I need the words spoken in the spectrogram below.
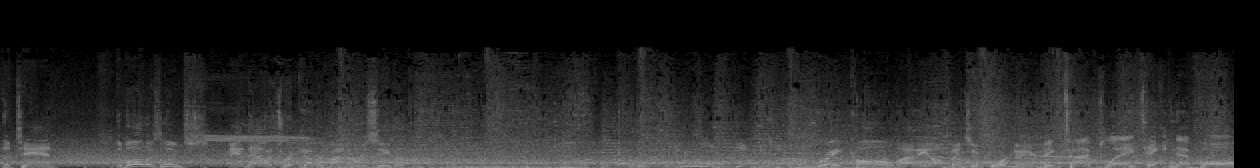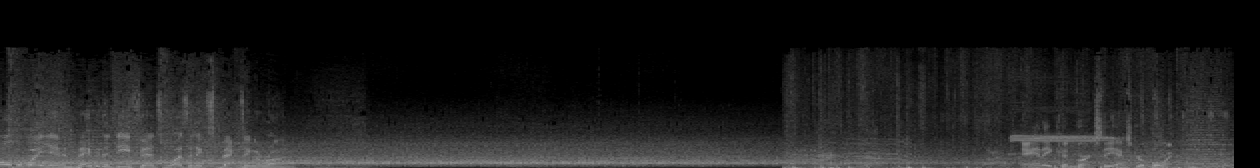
The 10. The ball is loose. And now it's recovered by the receiver. Great call by the offensive coordinator. Big time play, taking that ball all the way in. Maybe the defense wasn't expecting a run. And he converts the extra point.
